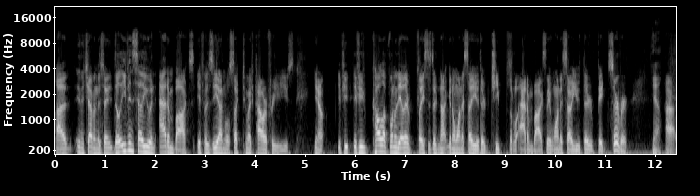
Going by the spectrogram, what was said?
uh, in the chat room, they say they'll even sell you an Atom box if a Xeon will suck too much power for your use. You know, if you if you call up one of the other places, they're not going to want to sell you their cheap little Atom box. They want to sell you their big server. yeah. uh,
